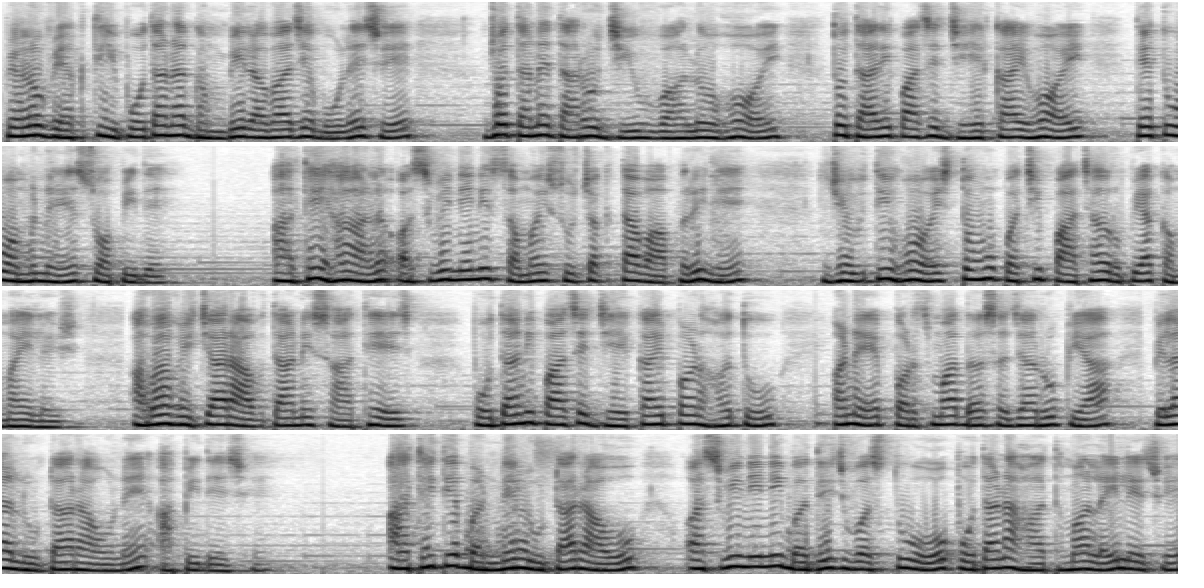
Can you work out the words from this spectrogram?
પેલો વ્યક્તિ પોતાના ગંભીર અવાજે બોલે છે, જો તને તારો જીવ વહલો હોય, તો તારી પાસે જે કાંઈ હોય, તે તું અમને સોંપી દે. આથી હાલ અશ્વિનીની સમય સૂચકતા વાપરીને જીવતી હોઈશ તો હું પછી પાછા રૂપિયા કમાઈ લઈશ. આવા વિચાર આવતાની સાથે જ પોતાની પાસે જે કાંઈ પણ હતું અને પર્સમાં દસ હજાર રૂપિયા પેલા લૂંટારાઓને આપી દે છે. આથી તે બંને લૂંટારાઓ અશ્વિનીની બધી જ વસ્તુઓ પોતાના હાથમાં લઈ લે છે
